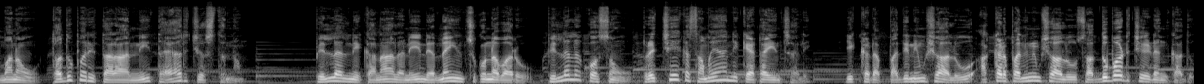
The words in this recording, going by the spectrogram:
మనం తదుపరి తరాన్ని తయారు చేస్తున్నాం. పిల్లల్ని కనాలని నిర్ణయించుకున్నవారు పిల్లల కోసం ప్రత్యేక సమయాన్ని కేటాయించాలి. ఇక్కడ పది నిమిషాలు అక్కడ పది నిమిషాలు సర్దుబాటు చేయడం కాదు.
